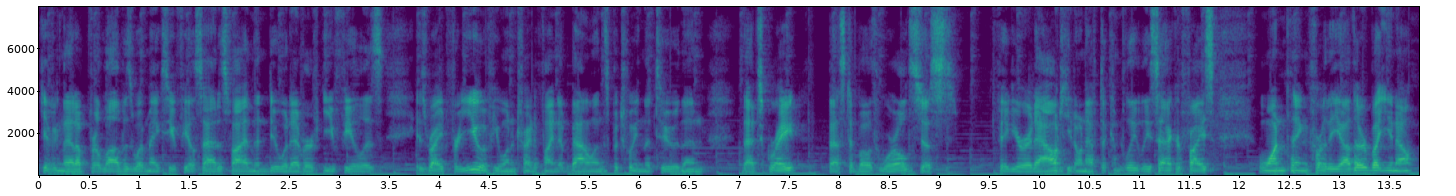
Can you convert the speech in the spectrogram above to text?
giving that up for love is what makes you feel satisfied, then do whatever you feel is is right for you. If you want to try to find a balance between the two, then that's great. Best of both worlds. Just figure it out. You don't have to completely sacrifice one thing for the other, but you know,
